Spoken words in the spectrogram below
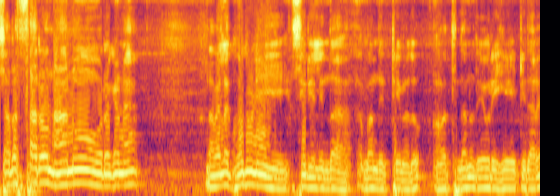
ಶರತ್ ಸರು, ನಾನು ರಗಣ ನಾವೆಲ್ಲ ಗೋಧುಳಿ ಸೀರಿಯಲಿಂದ ಬಂದ ಟೀಮ್ ಅದು. ಅವತ್ತಿಂದನೂ ದೇವರು ಹೀಗೆ ಇಟ್ಟಿದ್ದಾರೆ.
